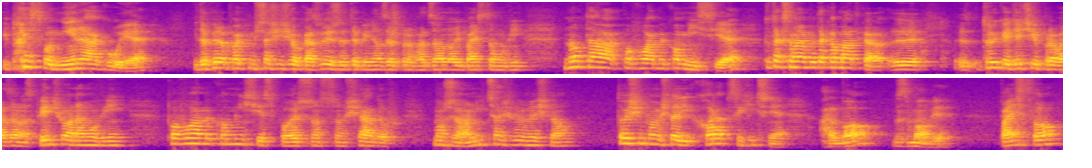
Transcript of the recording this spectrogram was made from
i państwo nie reaguje i dopiero po jakimś czasie się okazuje, że te pieniądze wprowadzono i państwo mówi, no tak, powołamy komisję, to tak samo jakby taka matka, y, y, trójkę dzieci wyprowadzono z pięciu, ona mówi, powołamy komisję społeczną z sąsiadów, może oni coś wymyślą. To byśmy pomyśleli, chora psychicznie albo w zmowie. Państwo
